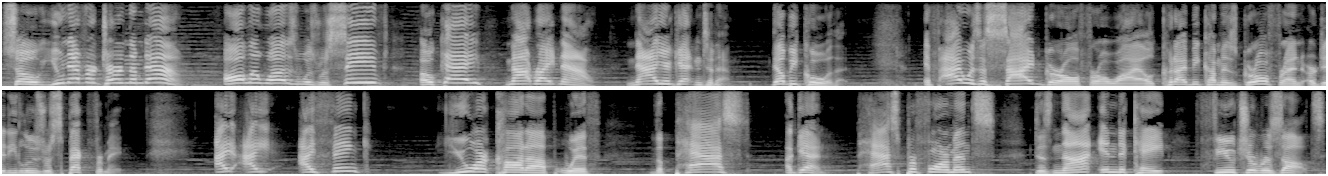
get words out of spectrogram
So you never turned them down. All it was was received, okay, not right now. Now you're getting to them. They'll be cool with it. If I was a side girl for a while, could I become his girlfriend or did he lose respect for me? I I I think you are caught up with the past again, past performance does not indicate future results.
